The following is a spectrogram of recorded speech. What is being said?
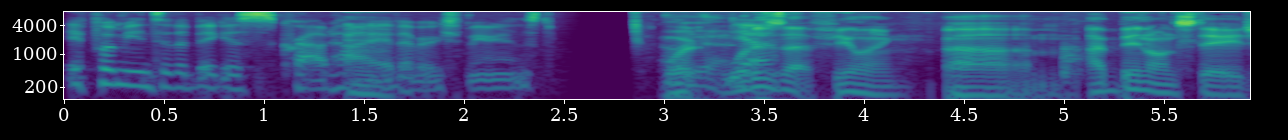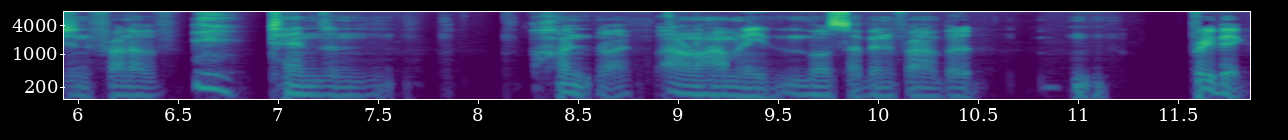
it put me into the biggest crowd high I've ever experienced. What yeah. what Yeah. is that feeling? Um, I've been on stage in front of tens and hundred. I don't know how many most I've been in front of, but pretty big.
